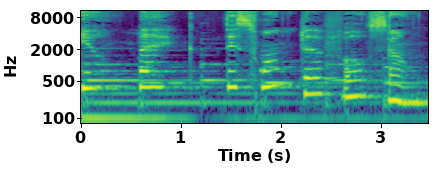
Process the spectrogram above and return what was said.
You make this wonderful sound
